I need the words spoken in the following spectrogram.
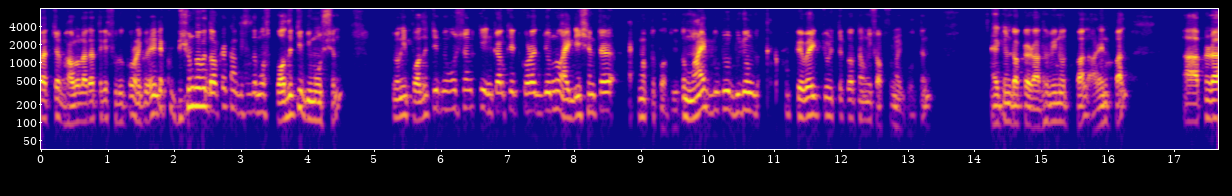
বাচ্চার ভালো লাগা থেকে শুরু করে অনেক এটা খুব ভীষণভাবে দরকার, কারণ this is the most positive emotion এবং এই পজিটিভ ইমোশনকে ইনকালকেট করার জন্য আইডিয়েশনটা একমাত্র পদ্ধতি। তো মায়ের দুটো, দুজন খুব ফেভারিট চরিত্রের কথা উনি সবসময় বলতেন। একজন doctor Radha Binod Pal R N Pal. আপনারা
